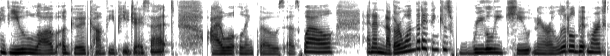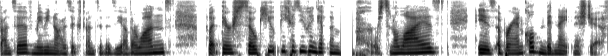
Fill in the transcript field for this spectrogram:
if you love a good comfy PJ set, I will link those as well. And another one that I think is really cute, and they're a little bit more expensive, maybe not as expensive as the other ones, but they're so cute because you can get them personalized, is a brand called Midnight Mischief.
